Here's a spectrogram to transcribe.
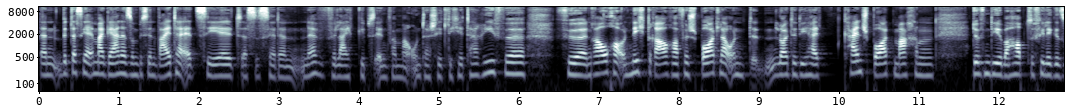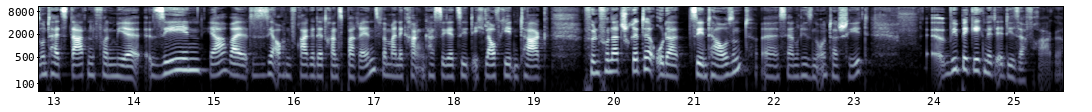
dann wird das ja immer gerne so ein bisschen weiter erzählt. Das ist ja dann, ne, vielleicht gibt es irgendwann mal unterschiedliche Tarife für Raucher und Nichtraucher, für Sportler und äh, Leute, die halt keinen Sport machen, dürfen die überhaupt so viele Gesundheitsdaten von mir sehen? Ja, weil das ist ja auch eine Frage der Transparenz. Wenn meine Krankenkasse jetzt sieht, ich laufe jeden Tag 500 Schritte oder 10.000, äh, ist ja ein Riesenunterschied. Äh, wie begegnet ihr dieser Frage?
